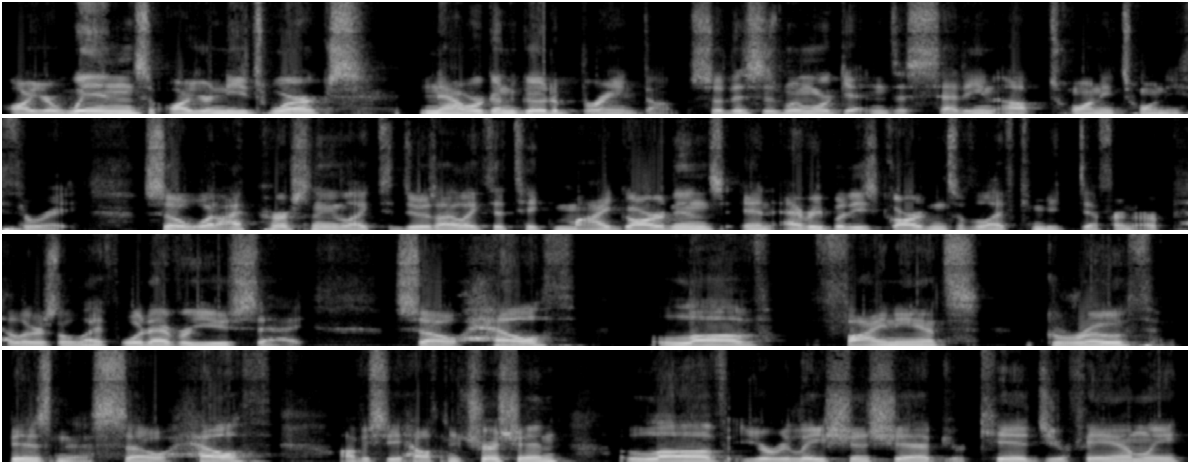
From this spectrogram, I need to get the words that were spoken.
all your wins, all your needs works. Now we're going to go to brain dump. So this is when we're getting to setting up 2023. So what I personally like to do is I like to take my gardens and everybody's gardens of life can be different or pillars of life, whatever you say. So health, love, finance, growth, business. So health, obviously health, nutrition, love, your relationship, your kids, your family,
